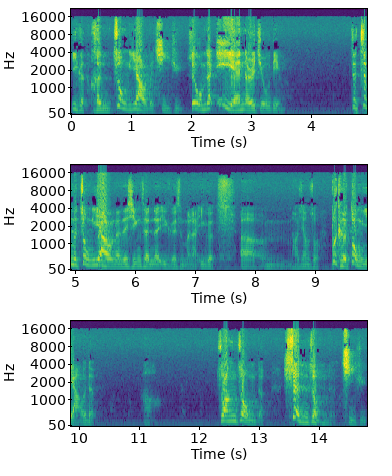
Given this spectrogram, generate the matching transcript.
一个很重要的器具。所以我们在一言而九鼎，这这么重要呢？就形成了一个什么呢？一个呃，好像说不可动摇的。庄重的、慎重的器具。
